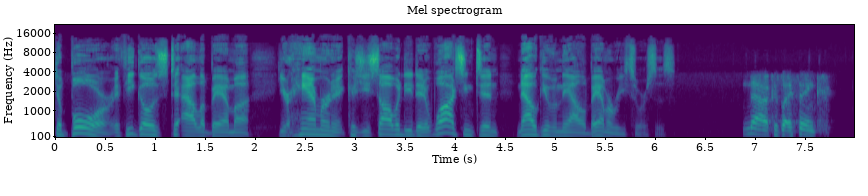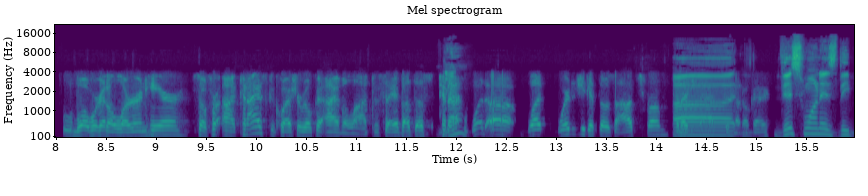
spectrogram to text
DeBoer, if he goes to Alabama, you're hammering it because you saw what he did at Washington. Now give him the Alabama resources. No, because I think what we're going to learn here. So, for uh, can I ask a question real quick? I have a lot to say about this. Can I? Yeah. What? Uh, what? Where did you get those odds from? Can I just ask? Uh, okay? This one is the like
